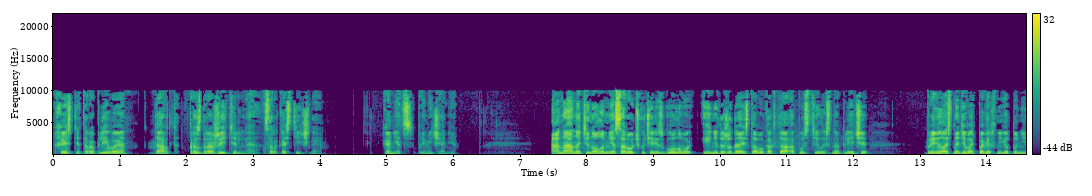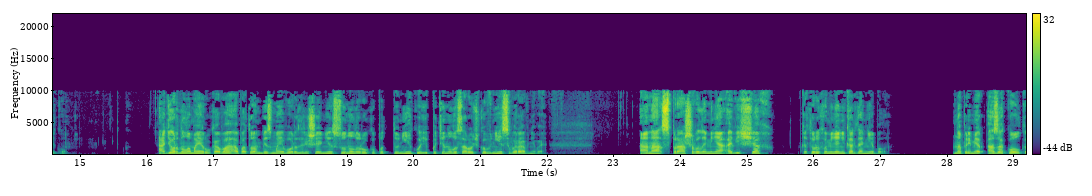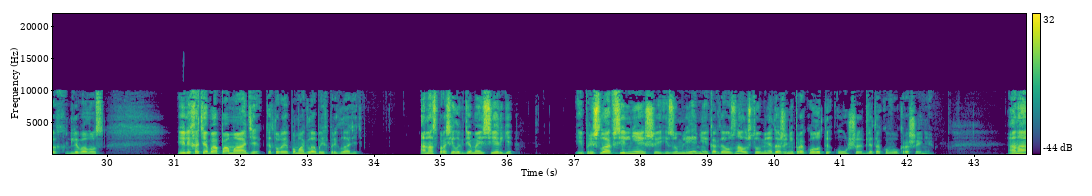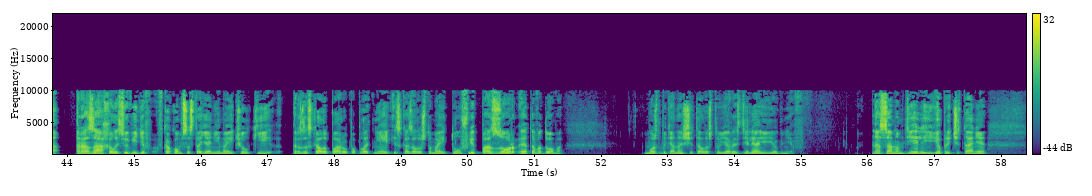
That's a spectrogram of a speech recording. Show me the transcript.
Хести — торопливая, Тарт — раздражительная, саркастичная. Конец примечания. Она натянула мне сорочку через голову и, не дожидаясь того, как та опустилась на плечи, принялась надевать поверх нее тунику. Одернула мои рукава, а потом без моего разрешения сунула руку под тунику и потянула сорочку вниз, выравнивая. Она спрашивала меня о вещах, которых у меня никогда не было. Например, о заколках для волос или хотя бы о помаде, которая помогла бы их пригладить. Она спросила, где мои серьги, и пришла в сильнейшее изумление, когда узнала, что у меня даже не проколоты уши для такого украшения. Она разахалась, увидев, в каком состоянии мои чулки, разыскала пару поплотнее и сказала, что мои туфли — позор этого дома. Может быть, она считала, что я разделяю ее гнев. На самом деле ее причитания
